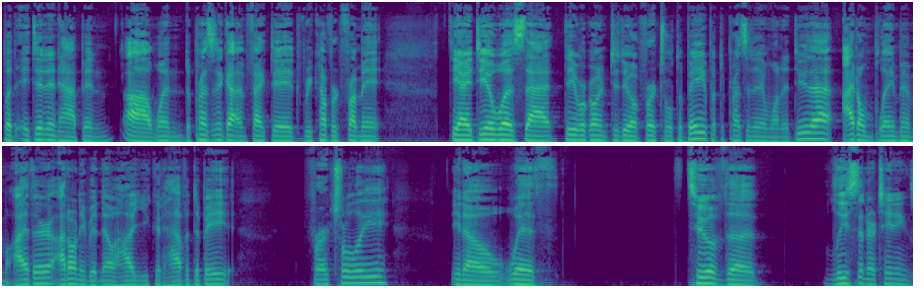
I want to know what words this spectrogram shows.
but it didn't happen. Uh, when the president got infected, recovered from it, the idea was that they were going to do a virtual debate, but the president didn't want to do that. I don't blame him either. I don't even know how you could have a debate virtually, you know, with two of the least entertaining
